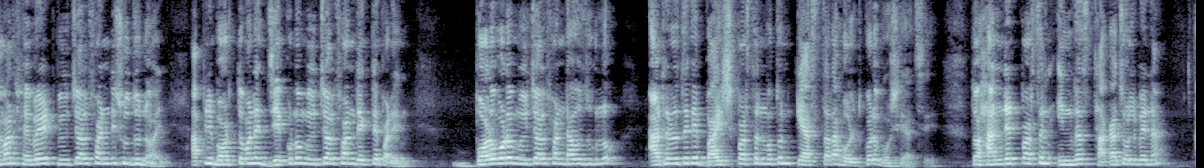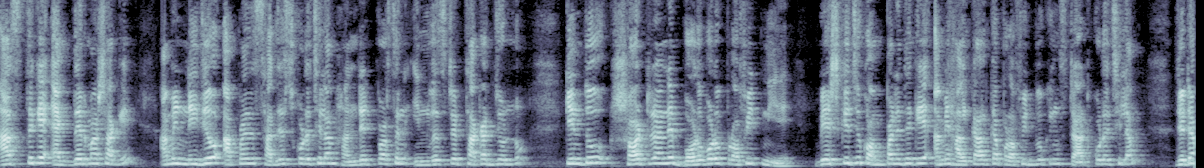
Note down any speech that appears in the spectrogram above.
আমার ফেভারিট মিউচুয়াল ফান্ডই শুধু নয়, আপনি বর্তমানে যে কোনো মিউচুয়াল ফান্ড দেখতে পারেন বড় বড় মিউচুয়াল ফান্ড হাউসগুলো আঠারো থেকে বাইশ পার্সেন্ট মতন ক্যাশ তারা হোল্ড করে বসে আছে। তো হান্ড্রেড পার্সেন্ট ইনভেস্ট থাকা চলবে না। আজ থেকে এক দেড় মাস আগে আমি নিজেও আপনাদের সাজেস্ট করেছিলাম হান্ড্রেড পার্সেন্ট ইনভেস্টেড থাকার জন্য। কিন্তু শর্ট রানে বড় বড় প্রফিট নিয়ে বেশ কিছু কোম্পানি থেকে আমি হালকা হালকা প্রফিট বুকিং স্টার্ট করেছিলাম, যেটা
